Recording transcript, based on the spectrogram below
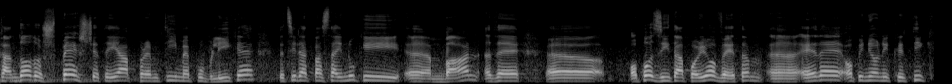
ka ndodhur shpesh që të japë premtime publike, të cilat pastaj nuk i mban dhe Opozita, por jo vetëm, edhe opinioni kritik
